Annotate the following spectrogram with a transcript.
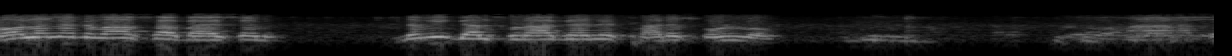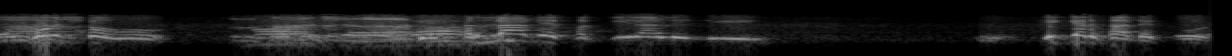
مولانا نواب صاحب آئے سن۔ نوی گل سنا گئے نے سارے سن لو۔ خوش ہو اللہ دے فقیراں دی فکر ساڈے کول۔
